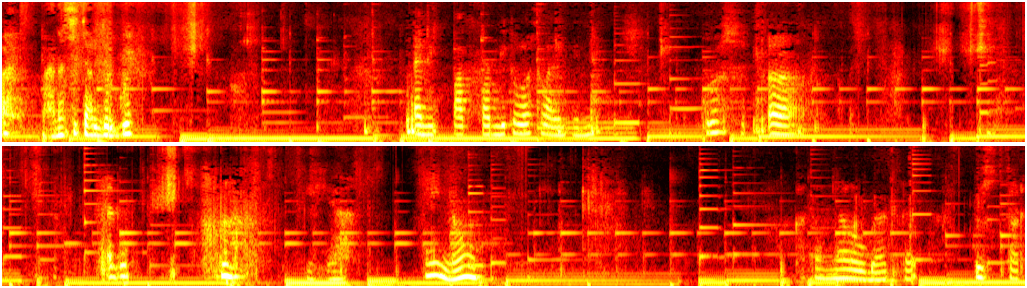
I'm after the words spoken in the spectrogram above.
eh mana sih charger gue? Any platform gitu loh selain ini. Terus uh, aduh. Uh, iya. I know katanya low baterai please charge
